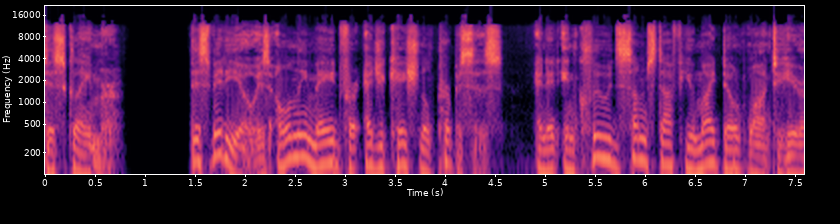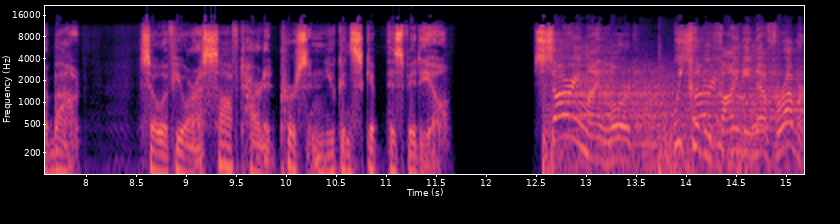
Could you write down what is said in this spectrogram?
Disclaimer. This video is only made for educational purposes, and it includes some stuff you might don't want to hear about. So if you are a soft-hearted person, you can skip this video. Sorry, my lord. We couldn't find enough rubber.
